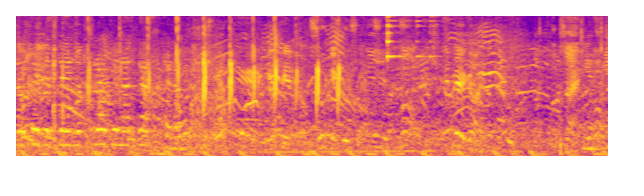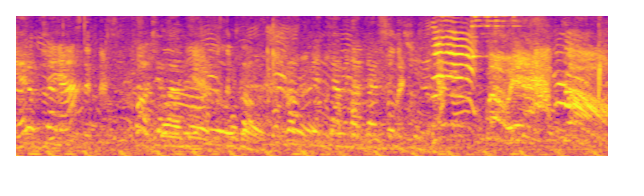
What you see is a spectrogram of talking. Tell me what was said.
Na. Jest nie, Roxana? Podziałamy długo. Odkręcamy na gazkę. Pod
